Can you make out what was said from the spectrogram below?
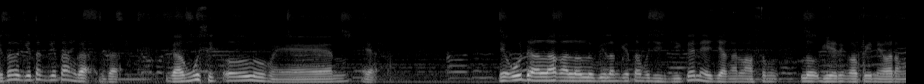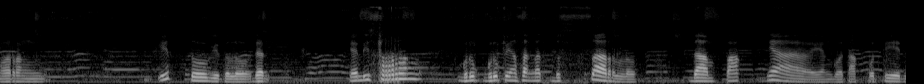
kita kita kita nggak nggak nggak musik lu men. Ya. Ya udahlah kalau lu bilang kita menjijikan ya jangan langsung lu giring opini orang-orang itu gitu loh. Dan yang diserang grup-grup yang sangat besar loh. Dampaknya yang gue takutin.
